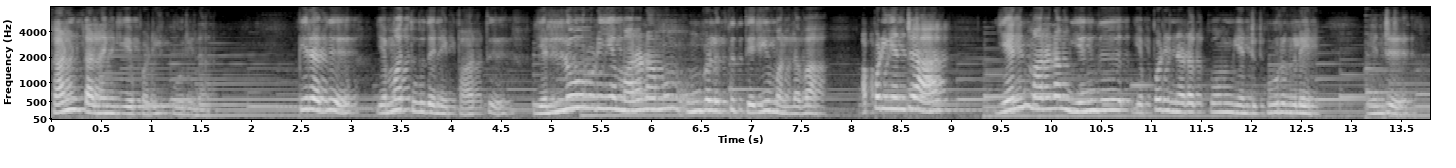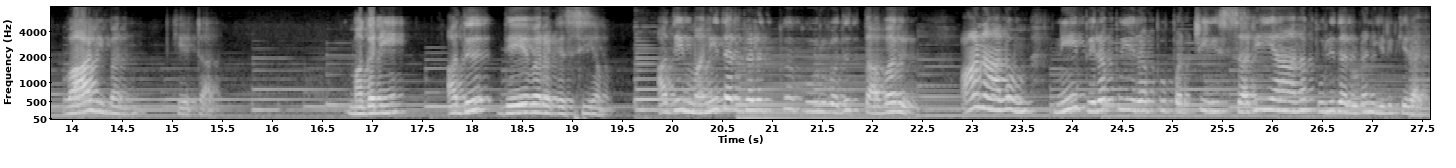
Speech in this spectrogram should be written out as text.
கண் கலங்கியபடி கூறினான். பிறகு யமதூதனை பார்த்து எல்லோருடைய மரணமும் உங்களுக்கு தெரியும் அல்லவா அப்படியென்றால் என் மரணம் எங்கு எப்படி நடக்கும் என்று கூறுங்களேன் என்று வாலிபன் கேட்டார். மகனே அது தேவ ரகசியம் அதை மனிதர்களுக்கு கூறுவது தவறு. ஆனாலும் நீ பிறப்பு இறப்பு பற்றி சரியான புரிதலுடன் இருக்கிறாய்.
